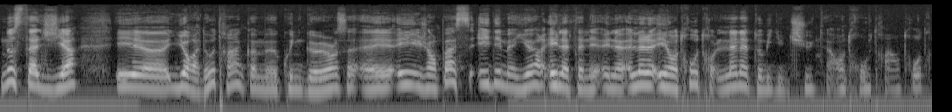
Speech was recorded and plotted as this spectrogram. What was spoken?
Nostalgia, et euh, il y aura d'autres hein, comme Queen Girls, et, j'en passe, et des meilleurs, et, entre autres l'anatomie d'une chute, hein, entre autres, hein, entre autres.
